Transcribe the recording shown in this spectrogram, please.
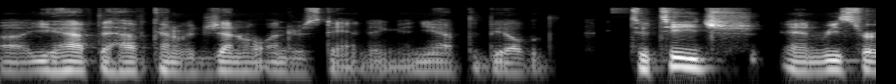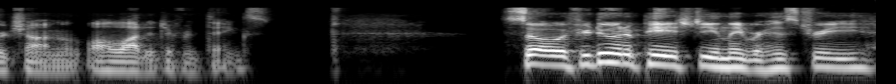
uh, you have to have kind of a general understanding and you have to be able to teach and research on a lot of different things. So if you're doing a PhD in labor history,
